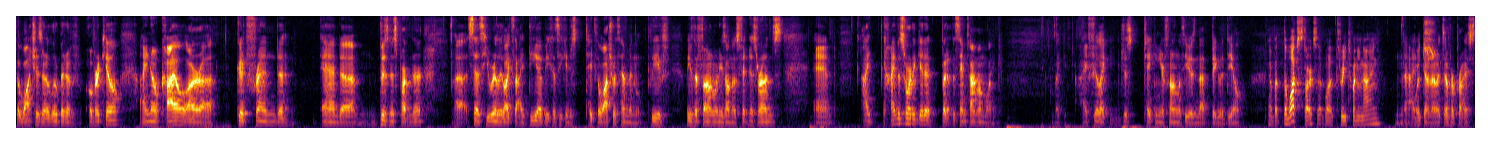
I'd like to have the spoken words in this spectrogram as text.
the watches are a little bit of overkill. I know Kyle, our uh, good friend and um, business partner, uh, says he really likes the idea because he can just take the watch with him and leave leave the phone when he's on those fitness runs. And I kind of sort of get it, but at the same time, I'm like, like I feel like just taking your phone with you isn't that big of a deal. Yeah, but the watch starts at what three twenty nine. Nah, I which, don't know. It's overpriced.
